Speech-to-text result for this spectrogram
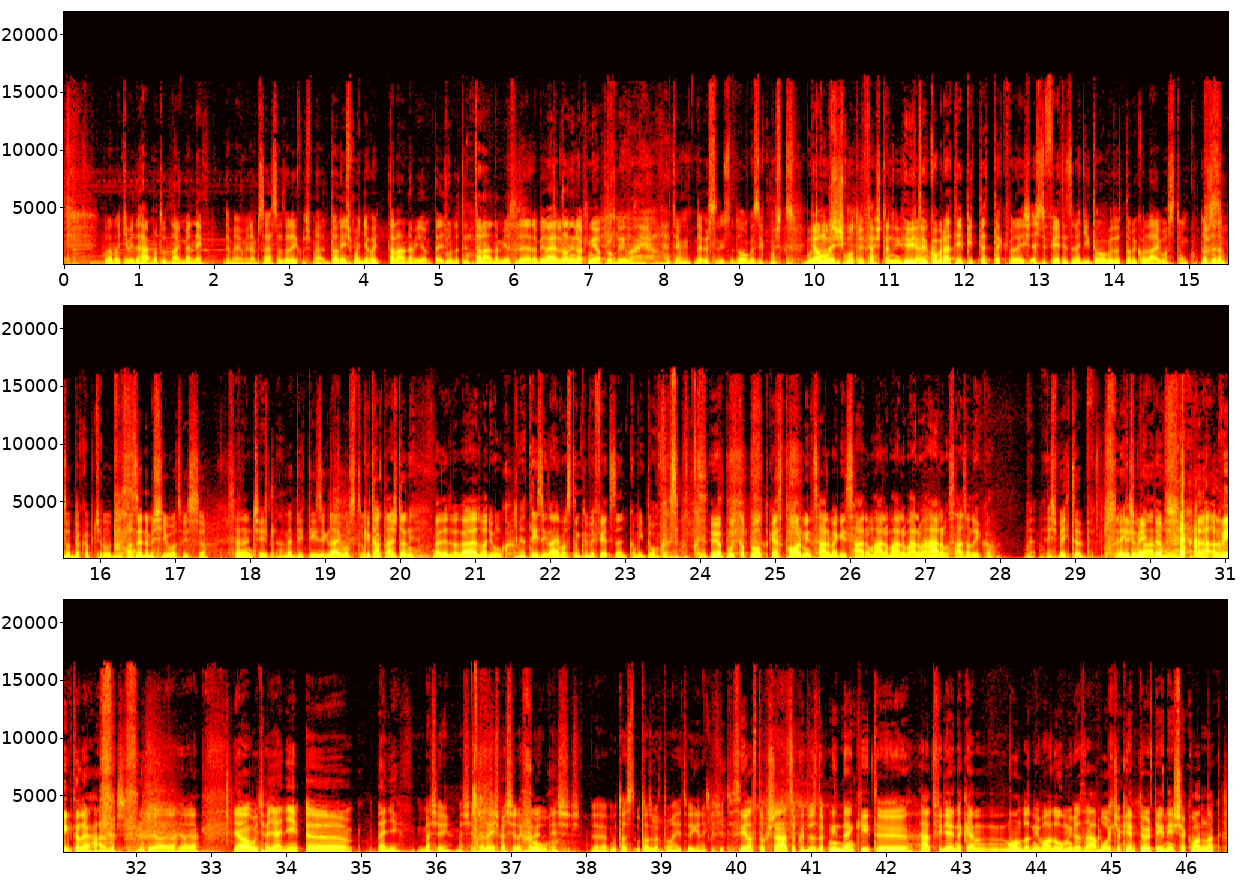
Lenne, hogyha mind a hárman tudnánk menni, de még nem százszázalékos, mert Dani is mondja, hogy talán nem jön, te is mondod, hogy talán nem jössz, de remélem. Mert Daninak mi a problémája? Hát én össze-vissza dolgozik most. Ja, most is mondta, hogy festeni. Hűtőkamrát építettek vele, és este fél tizenegyig dolgozott, amikor live-oztunk. Azért nem tudott bekapcsolódni. Azért nem is hívott vissza. Szerencsétlen. Meddig tízig live-oztunk? Kitartás, Dani. Veled, veled vagyunk. Ja, tízig live-oztunk, ő még fél tizenegykor még dolgozott. Ő a Puszta Podcast 33,3333 százaléka. És még több. És még hármas. Végtelen hármas. ja, ja, ja, ja. Ja, úgyhogy ennyi. Ö, ennyi. Mesélj, mesélj. Majd én is mesélek, mert én is ö, utaz, utazgattam a hétvégén egy kicsit. Sziasztok, srácok, üdvözlök mindenkit. Ö, hát figyelj, nekem mondani valóm igazából, Oké. csak ilyen történések vannak.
